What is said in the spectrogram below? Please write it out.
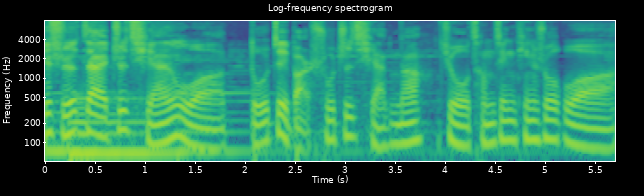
其实，在之前我读这本书之前呢，就曾经听说过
